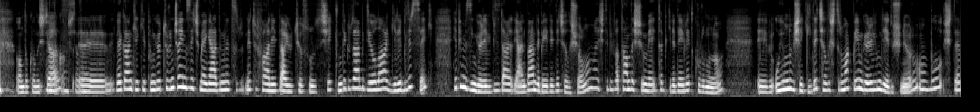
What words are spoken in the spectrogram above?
Onu da konuşacağız. Onu da konuşacağız ee, vegan kek yapın götürün. Çayınızı içmeye geldim. Ne tür, ne tür faaliyetler yürütüyorsunuz şeklinde güzel bir diyaloğa girebilirsek hepimizin görevi bizler yani ben de BD'de çalışıyorum ama işte bir vatandaşım ve tabii ki de devlet kurumunu e, uyumlu bir şekilde çalıştırmak benim görevim diye düşünüyorum. Ama bu işte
